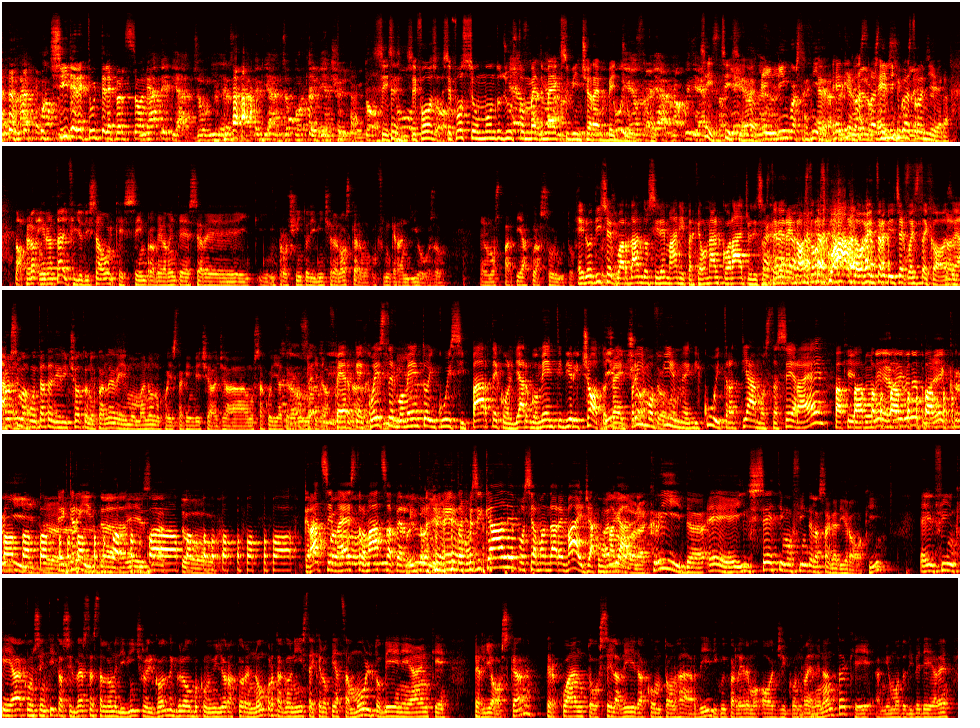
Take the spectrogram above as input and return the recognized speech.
no, una- una- uccidere tutte le persone. Un ape piaggio, mille un ape piaggio porta via tutto. Sì, sì, tutto. se fosse- se fosse un mondo giusto, Mad Max vincerebbe lui è giusto. australiano, no? Quindi è Sì, sì, sì, è. È in lingua straniera. È in lingua stra- è in lingua straniera. No, però in realtà il figlio di Saul, che sembra veramente essere in procinto di vincere l'Oscar, è un film grandioso. È uno spartiacque assoluto. E lo dice guardandosi le mani perché non ha il coraggio di sostenere il nostro sguardo mentre dice queste cose. Alla Ah. prossima puntata di Ricciotto ne parleremo, ma non questa che invece ha già un sacco di altri Esatto, argomenti da affrontare. Perché questo è il momento in cui si parte con gli argomenti di Ricciotto, Di cioè il primo film di cui trattiamo stasera è Che non è Revenant, ma è Creed. È Creed. Esatto. Grazie maestro Mazza per l'intrattenimento musicale, possiamo andare, vai Giacomo magari. Allora, Creed è il settimo film della saga di Rocky. È il film che ha consentito a Sylvester Stallone di vincere il Golden Globe come miglior attore non protagonista e che lo piazza molto bene anche per gli Oscar, per quanto se la veda con Tom Hardy, di cui parleremo oggi con Revenant, che a mio modo di vedere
